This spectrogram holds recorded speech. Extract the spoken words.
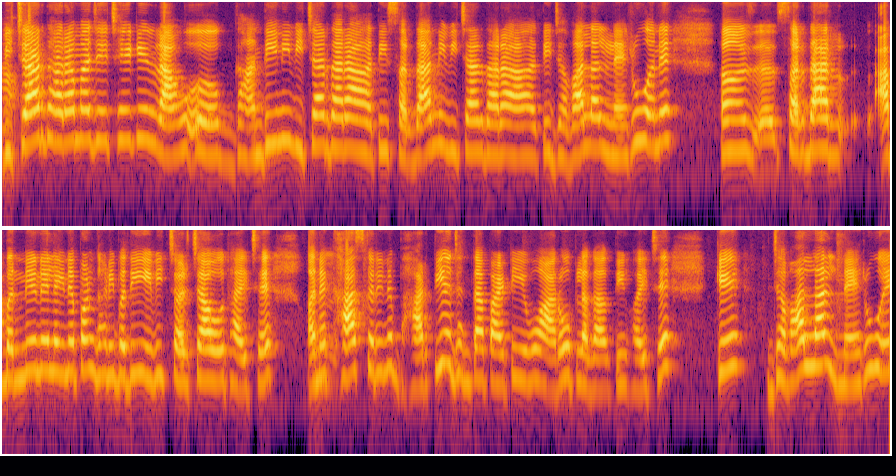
વિચારધારામાં જે છે કે રાહુલ ગાંધીની વિચારધારા હતી સરદારની વિચારધારા હતી જવાહરલાલ નહેરુ અને સરદાર આ બંનેને લઈને પણ ઘણી બધી એવી ચર્ચાઓ થાય છે અને ખાસ કરીને ભારતીય જનતા પાર્ટી એવો આરોપ લગાવતી હોય છે કે જવાહરલાલ નહેરુએ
